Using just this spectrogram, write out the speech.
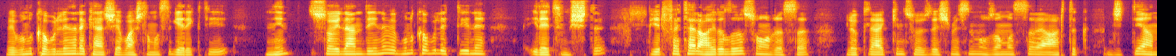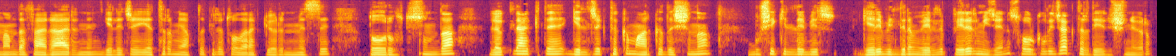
ve bunu kabullenerek her şeye başlaması gerektiğinin söylendiğini ve bunu kabul ettiğini iletmişti. Bir Vettel ayrılığı sonrası Leclerc'in sözleşmesinin uzaması ve artık ciddi anlamda Ferrari'nin geleceğe yatırım yaptığı pilot olarak görünmesi doğrultusunda Leclerc de gelecek takım arkadaşına bu şekilde bir geri bildirim verilip verilmeyeceğini sorgulayacaktır diye düşünüyorum.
